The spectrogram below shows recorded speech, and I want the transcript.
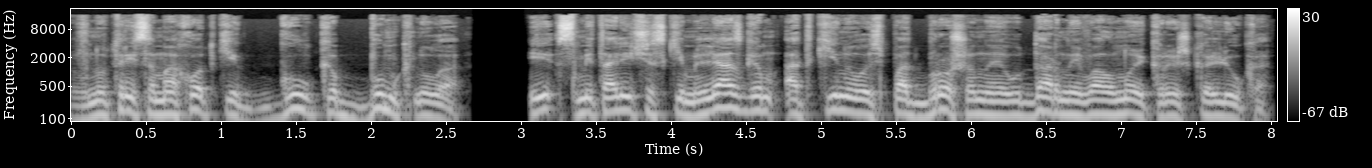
Внутри самоходки гулко бумкнуло, и с металлическим лязгом откинулась подброшенная ударной волной крышка люка.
